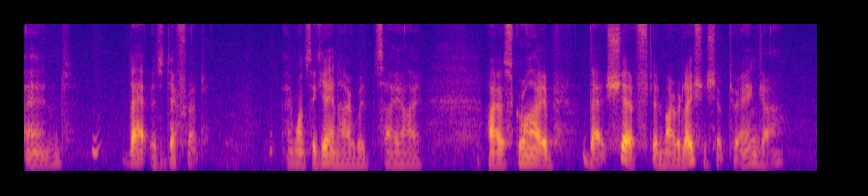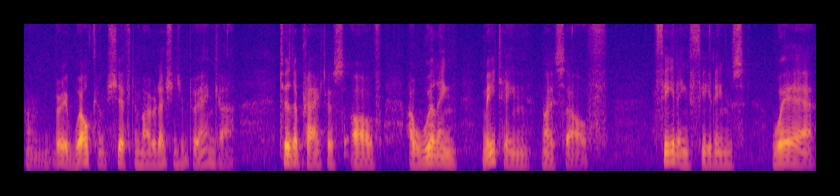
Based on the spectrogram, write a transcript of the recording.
And that is different. And once again, I would say I, I ascribe that shift in my relationship to anger, a very welcome shift in my relationship to anger, to the practice of a willing meeting myself, feeling feelings where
